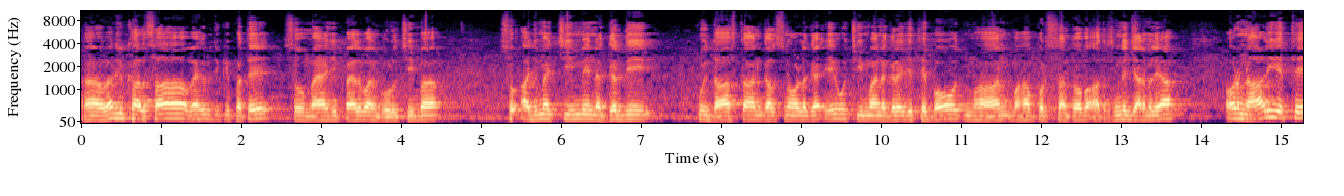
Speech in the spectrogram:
ਵਾਹਿਗੁਰੂ ਜੀ ਖਾਲਸਾ, ਵਾਹਿਗੁਰੂ ਜੀ ਕੀ ਫਤਿਹ। ਸੋ ਮੈਂ ਜੀ ਪਹਿਲਵਾਨ ਗੋਲੂ ਚੀਮਾ। ਸੋ ਅੱਜ ਮੈਂ ਚੀਮੇ ਨਗਰ ਦੀ ਕੋਈ ਦਾਸਤਾਨ ਗੱਲ ਸੁਣਾਉਣ ਲੱਗਾ ਇਹ ਉਹ ਚੀਮਾ ਨਗਰ ਹੈ ਜਿੱਥੇ ਬਹੁਤ ਮਹਾਨ ਮਹਾਪੁਰਸ਼ ਸੰਤ ਬਾਬਾ ਆਤਰ ਸਿੰਘ ਨੇ ਜਨਮ ਲਿਆ। ਔਰ ਨਾਲ ਹੀ ਇੱਥੇ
